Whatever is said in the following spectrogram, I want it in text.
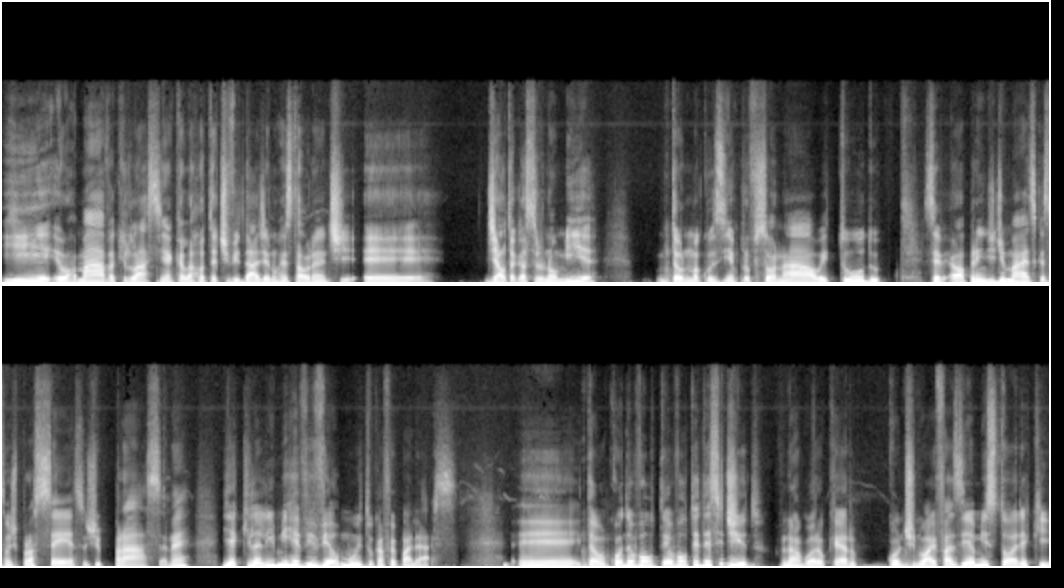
e eu amava aquilo lá, assim, aquela rotatividade. Era um restaurante é, de alta gastronomia, então numa cozinha profissional e tudo. Eu aprendi demais a questão de processos, de praça, né? E aquilo ali me reviveu muito o Café Palhares. É, então, quando eu voltei, eu voltei decidido. Não, agora eu quero continuar e fazer a minha história aqui.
